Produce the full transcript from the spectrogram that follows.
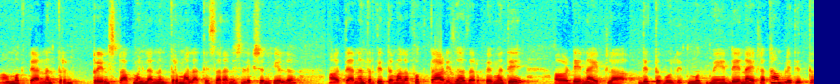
मग त्यानंतर ट्रेन स्टाफ म्हणल्यानंतर मला ते सरांनी सिलेक्शन केलं. त्यानंतर तिथं मला फक्त अडीच हजार रुपयेमध्ये डे नाईटला देतं बोललेत मग मी डे नाईटला थांबले तिथं.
